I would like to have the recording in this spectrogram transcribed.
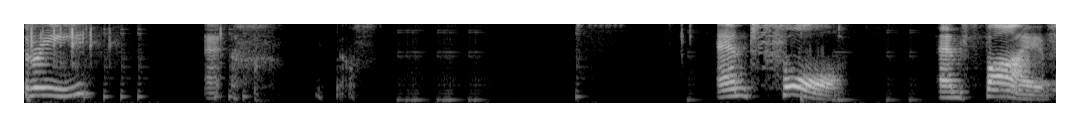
three, and, and four, and five,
